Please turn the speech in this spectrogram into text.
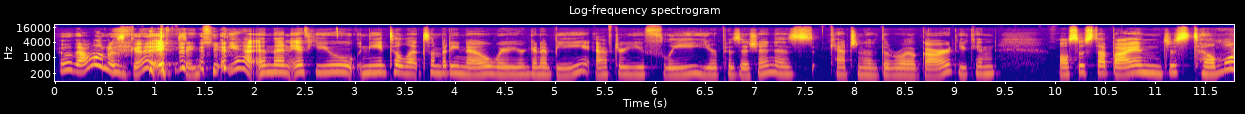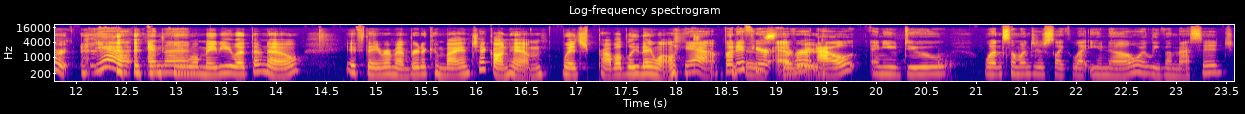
oh, that one was good. Thank you. yeah, and then if you need to let somebody know where you're gonna be after you flee your position as captain of the royal guard, you can also stop by and just tell Mort. Yeah, and he will maybe let them know if they remember to come by and check on him, which probably they won't. yeah, but if you're because they're ever rude. out and you do want someone to just like let you know or leave a message,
